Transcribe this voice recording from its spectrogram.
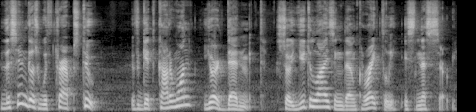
The same goes with traps too. If you get caught one, you're dead meat, so utilizing them correctly is necessary.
